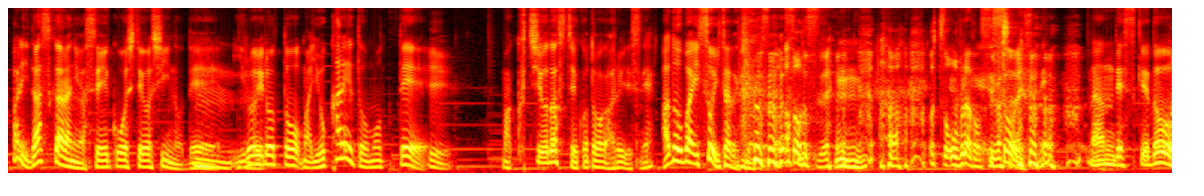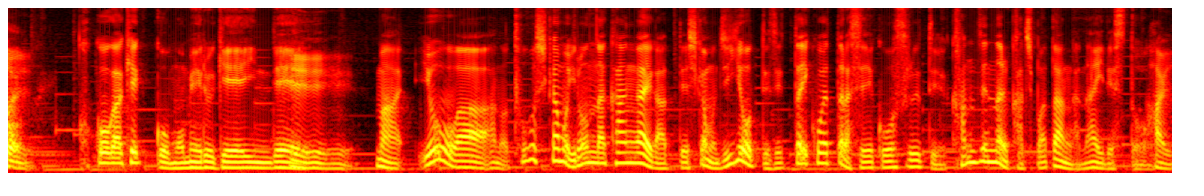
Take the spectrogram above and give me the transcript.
っぱり出すからには成功してほしいのでいろいろと、まあ、良かれと思って、えまあ、口を出すという言葉が悪いですね。アドバイスをいただきます。そうですね、うん。あ ちょっとオブラートすみましたそうですね。なんですけど、はい。ここが結構揉める原因えで、えまあ要はあの投資家もいろんな考えがあってしかも事業って絶対こうやったら成功するという完全なる勝ちパターンがないですと、はい。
